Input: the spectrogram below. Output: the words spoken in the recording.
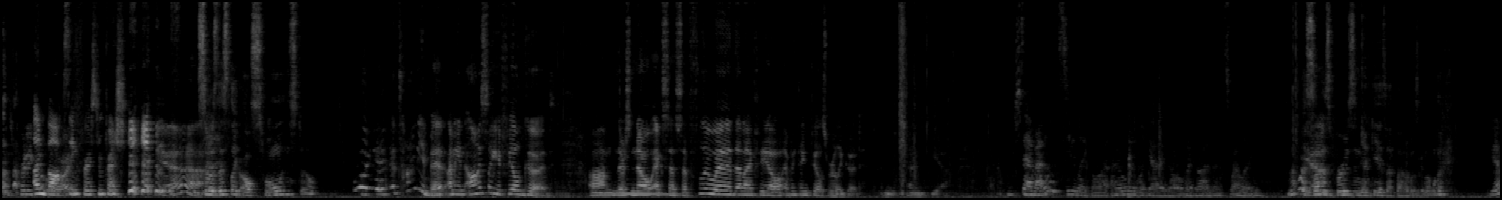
It's pretty cool, Unboxing right? first impression. Yeah. so is this like all swollen still? Well, yeah, a tiny bit. I mean, honestly, you feel good. Um, there's no excessive fluid that I feel. Everything feels really good. And, and yeah. Deb, I don't see like a lot. I don't really look at it and go, oh my god, that's swelling. No, it's not as bruised and yucky as I thought it was gonna look. Yeah.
